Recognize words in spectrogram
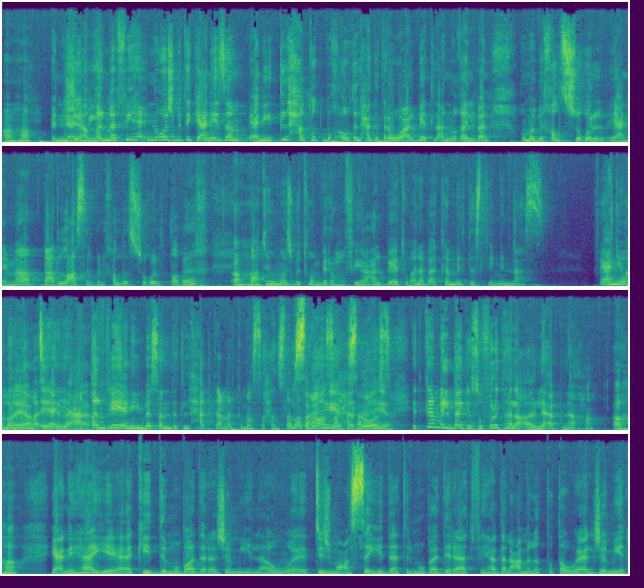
أها إنه يعني جميل. أقل ما فيها إنه وجبتك يعني إذا يعني تلحق تطبخ أو تلحق تروح على البيت لأنه غالبا هم بيخلصوا شغل يعني ما بعد العصر بنخلص شغل طبخ أها. بعطيهم وجبتهم بيروحوا فيها على البيت وأنا بكمل تسليم الناس فيعني الله برضه يعني. أقل فيها يعني مثلا تلحق تعمل كمان صحن سلطة صحيح، صحن صحيح. رز تكمل باقي سفرتها لا- لأبنائها. أها. يعني هاي أكيد مبادرة جميلة وبتجمع السيدات المبادرات في هذا العمل التطوعي الجميل.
